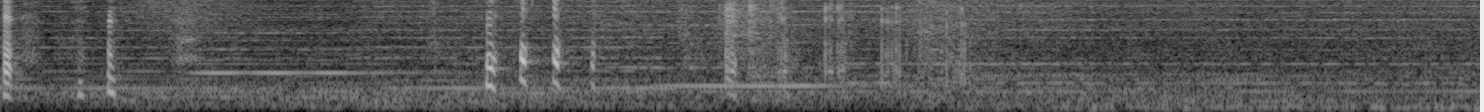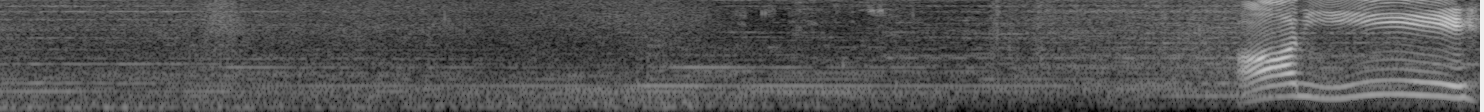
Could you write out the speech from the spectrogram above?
아니.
